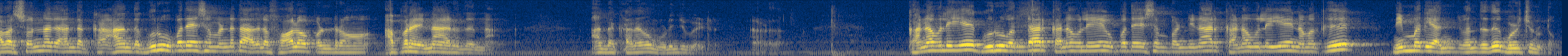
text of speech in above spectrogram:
அவர் சொன்னது அந்த க அந்த குரு உபதேசம் பண்ணதை அதில் ஃபாலோ பண்ணுறோம் அப்புறம் என்ன ஆகுதுன்னா அந்த கனவு முடிஞ்சு போய்டுது. அவ்வளோதான் கனவுலேயே குரு வந்தார் கனவுலேயே உபதேசம் பண்ணினார் கனவுலேயே நமக்கு நிம்மதி அஞ் வந்தது முழிச்சுன்னுட்டோம்.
